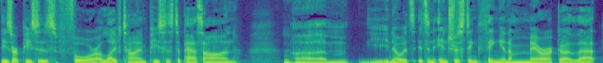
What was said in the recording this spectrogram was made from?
these are pieces for a lifetime, pieces to pass on. Mm-hmm. Um, you know, it's it's an interesting thing in America that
